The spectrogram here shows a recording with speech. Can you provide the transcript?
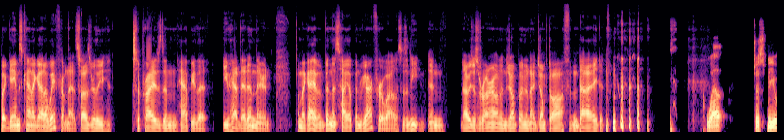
but games kind of got away from that, so I was really surprised and happy that you had that in there. And I'm like, I haven't been this high up in VR for a while. This is neat. And I was just running around and jumping, and I jumped off and died. well just be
